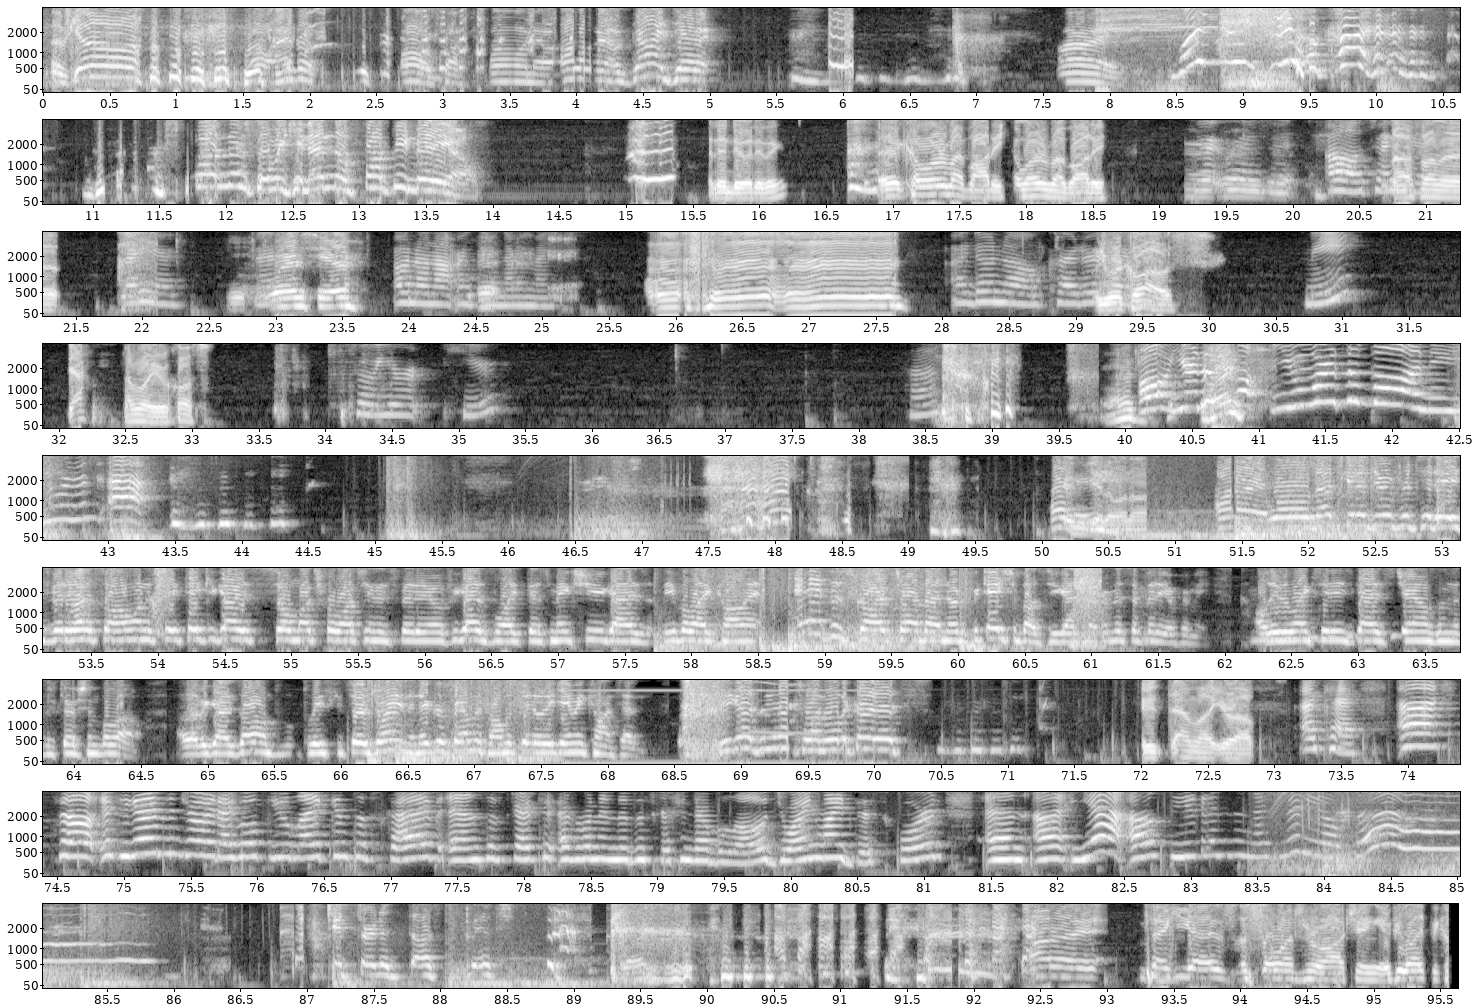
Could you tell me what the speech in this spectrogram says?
Let's go! oh, I don't. Oh fuck! Oh no! Oh no! God damn it! All right, What did you do, Carter? spawn them so we can end the fucking video. I didn't do anything. Hey, come over to my body. Come over to my body. Where, where is it? Oh, it's right Up here. on the. Right here. Where's here? Oh no, not right there. Never mind. I don't know, Carter. You were um, close. Me? Yeah, I know you were close. So you're here? Huh? What? Oh, you're the What? Bo- you were the Bonnie. You were the sh- ah. Couldn't get on off. Alright, well, that's gonna do it for today's video. So I want to say thank you guys so much for watching this video. If you guys like this, make sure you guys leave a like, comment, and and subscribe. Turn on that notification bell so you guys never miss a video from me. I'll leave the links to these guys' channels in the description below. I love you guys all, and please consider joining the Nicker family for almost daily gaming content. See you guys in the next one. Roll the credits. Dude, Emma, you're up. Okay. Uh, so if you guys enjoyed, I hope you like and subscribe, and subscribe to everyone in the description down below. Join my Discord, and uh, yeah, I'll see you guys in the next video. Bye. Get turned to dust, bitch. All right. Thank you guys so much for watching. If you like the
